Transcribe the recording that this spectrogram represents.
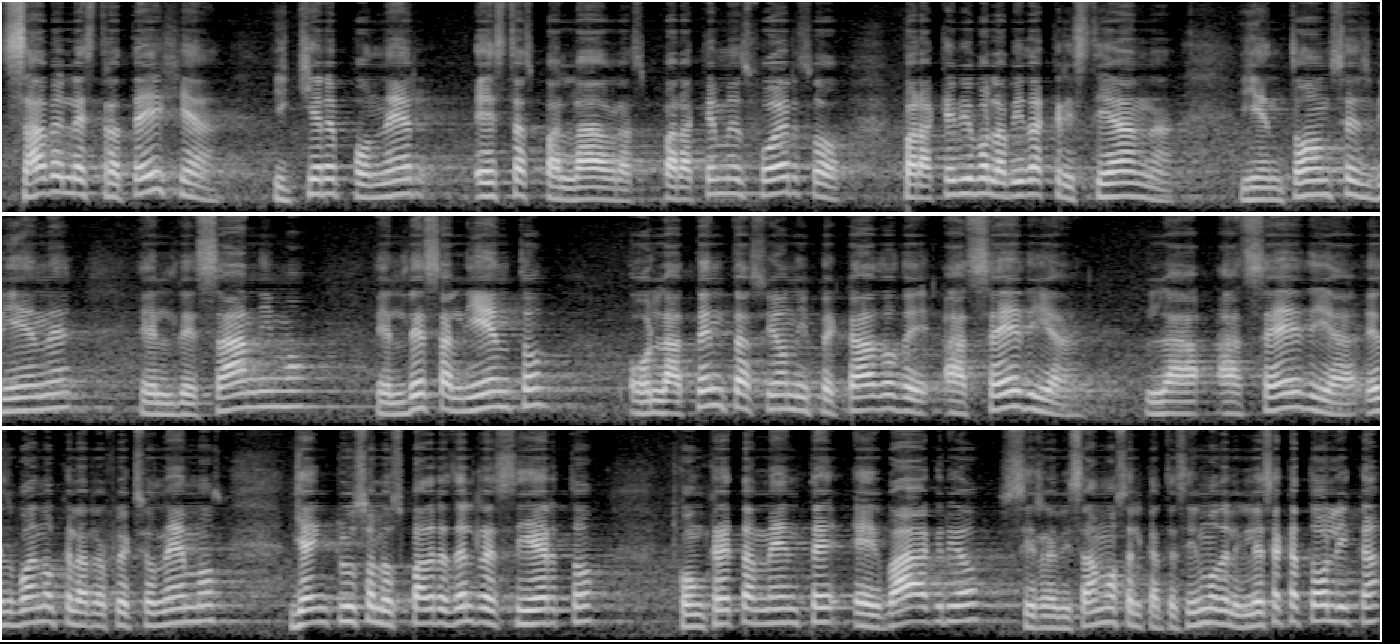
sabe la estrategia y quiere poner estas palabras. ¿Para qué me esfuerzo? ¿Para qué vivo la vida cristiana? Y entonces viene el desánimo, el desaliento o la tentación y pecado de asedia la asedia. Es bueno que la reflexionemos. Ya incluso los padres del desierto, concretamente Evagrio, si revisamos el catecismo de la Iglesia Católica,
